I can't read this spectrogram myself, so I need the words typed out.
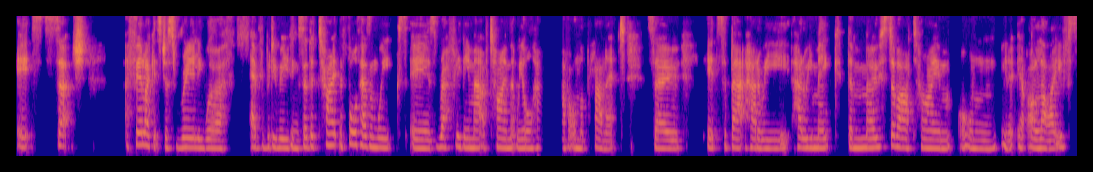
It's such I feel like it's just really worth everybody reading. So the type, the 4,000 weeks is roughly the amount of time that we all have on the planet. So it's about how do we how do we make the most of our time on you know our lives,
